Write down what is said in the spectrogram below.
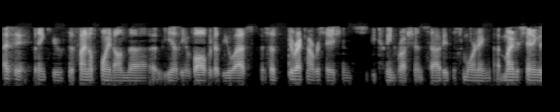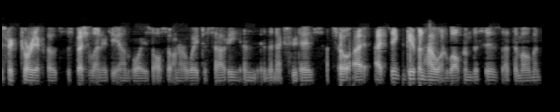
I see. Thank you. The final point on the you know the involvement of the U.S. A direct conversations between Russia and Saudi this morning. Uh, my understanding is Victoria Coates, the special energy envoy, is also on her way to Saudi in, in the next few days. So I, I think given how unwelcome this is at the moment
